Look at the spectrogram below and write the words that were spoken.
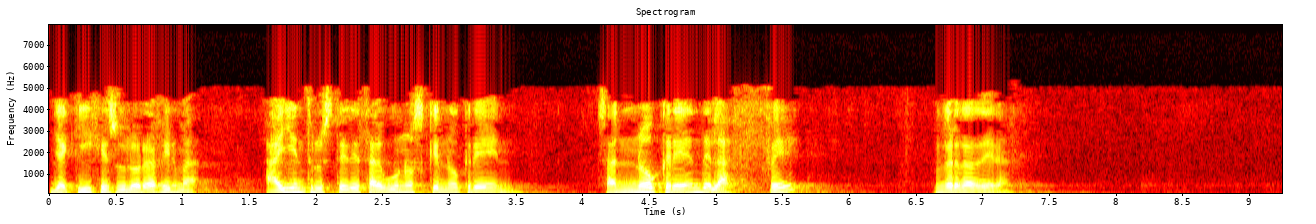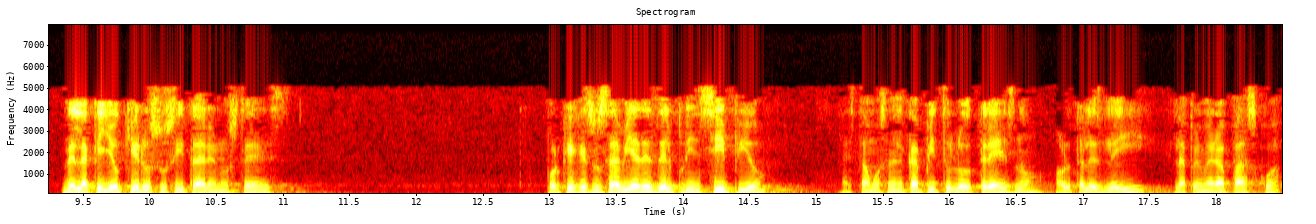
y aquí Jesús lo reafirma, hay entre ustedes algunos que no creen, o sea, no creen de la fe verdadera, de la que yo quiero suscitar en ustedes. Porque Jesús sabía desde el principio Estamos en el capítulo 3, ¿no? Ahorita les leí, la primera Pascua.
